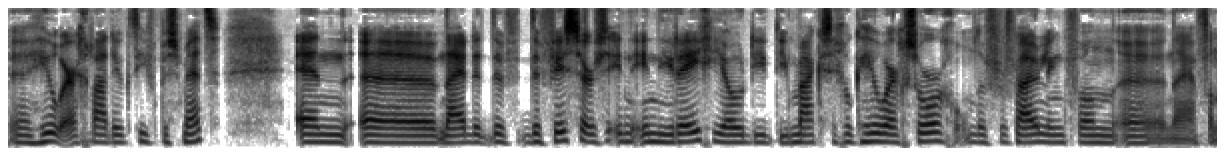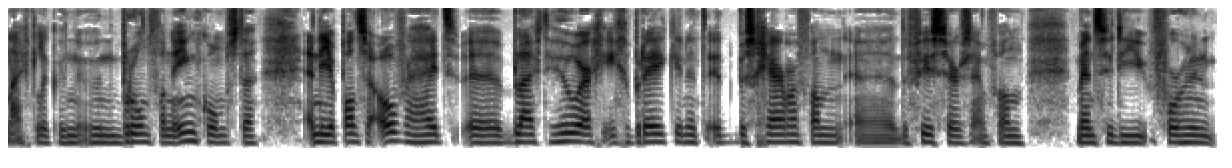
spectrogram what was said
heel erg radioactief besmet. En uh, nou ja, de, de, de, vissers in, in die regio die, die maken zich ook heel erg zorgen... om de vervuiling van, uh, nou ja, van eigenlijk hun, hun bron van inkomsten. En de Japanse overheid uh, blijft heel erg in gebrek... in het, het beschermen van de vissers en van mensen die voor hun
